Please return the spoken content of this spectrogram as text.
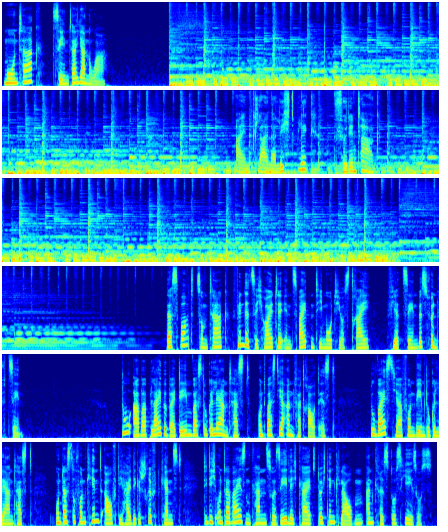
Montag, 10. Januar. Ein kleiner Lichtblick für den Tag. Das Wort zum Tag findet sich heute in 2. Timotheus 3, 14 bis 15. Du aber bleibe bei dem, was du gelernt hast und was dir anvertraut ist. Du weißt ja, von wem du gelernt hast, und dass du von Kind auf die Heilige Schrift kennst, die dich unterweisen kann zur Seligkeit durch den Glauben an Christus Jesus.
